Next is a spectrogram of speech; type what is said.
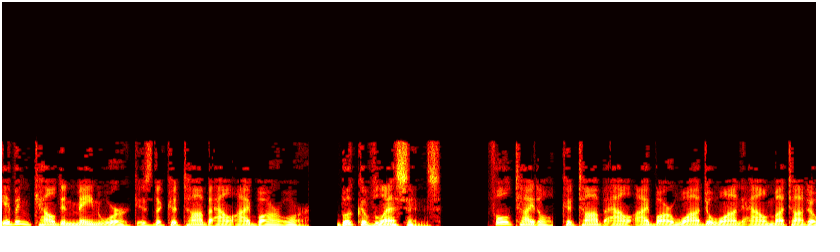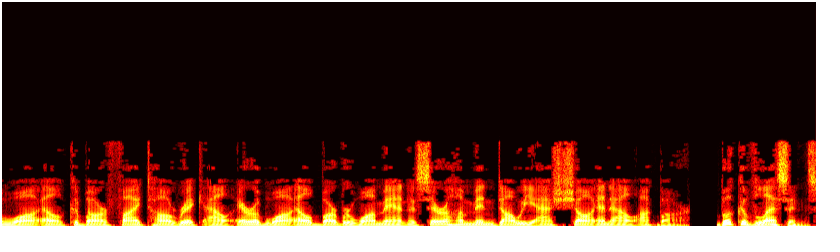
Ibn Khaldun main work is the Kitab al-Ibar or Book of Lessons. Full title, Kitab al-Ibar wa Dawan al-Mutada wa el-Kabar fi Tariq al-Arab wa el-Barbar wa man asarahum min dawi ash shah n al-Akbar. Book of Lessons,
